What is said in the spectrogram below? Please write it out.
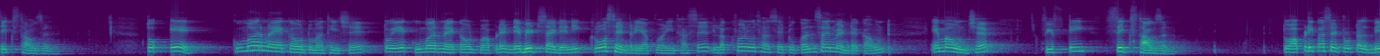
સિક્સ થાઉઝન્ડ તો એ કુમારના એકાઉન્ટમાંથી છે, તો એ કુમારના એકાઉન્ટમાં આપણે ડેબિટ સાઈડ એની ક્રોસ એન્ટ્રી આપવાની થશે. લખવાનું થશે ટુ કન્સાઇનમેન્ટ એકાઉન્ટ એમાઉન્ટ છે ફિફ્ટી સિક્સ થાઉઝન્ડ તો આપણી પાસે ટોટલ બે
